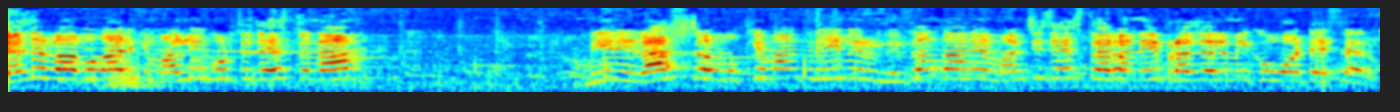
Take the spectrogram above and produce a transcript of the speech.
చంద్రబాబు గారికి మళ్ళీ గుర్తు చేస్తున్నాం. మీరు రాష్ట్ర ముఖ్యమంత్రి మీరు నిజంగానే మంచి చేస్తారని ప్రజలు మీకు ఓటేశారు.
